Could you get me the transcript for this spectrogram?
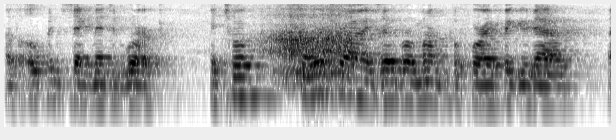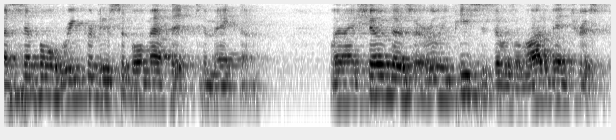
of open segmented work. It took four tries over a month before I figured out a simple, reproducible method to make them. When I showed those early pieces, there was a lot of interest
